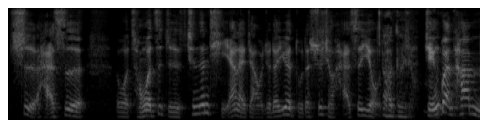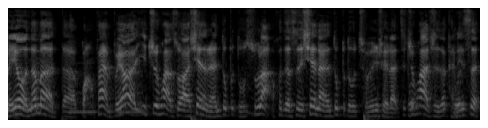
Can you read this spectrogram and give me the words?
气，还是。我从我自己亲身体验来讲，我觉得阅读的需求还是有的。啊，对。尽管它没有那么的广泛，不要一句话说啊，现在人都不读书了，或者是现在人都不读纯文学了，这句话其实肯定是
